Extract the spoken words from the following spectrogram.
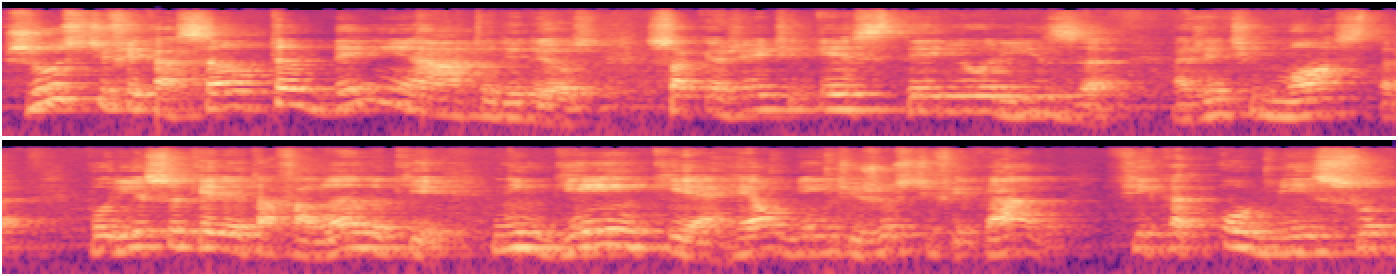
Justificação também é ato de Deus, só que a gente exterioriza, a gente mostra. Por isso que ele está falando que ninguém que é realmente justificado fica omisso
